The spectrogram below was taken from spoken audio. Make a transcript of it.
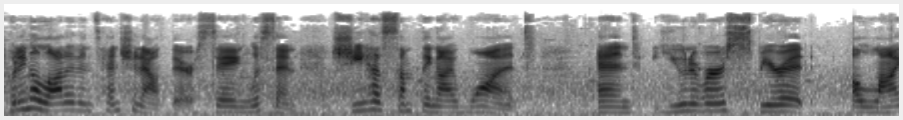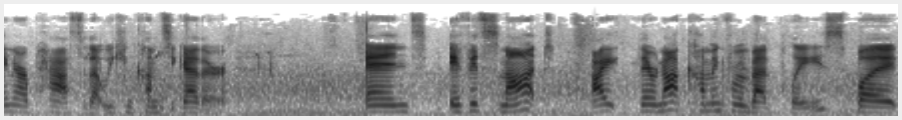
putting a lot of intention out there, saying, listen, she has something I want, and universe, spirit, align our paths so that we can come together. And if it's not, I they're not coming from a bad place, but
